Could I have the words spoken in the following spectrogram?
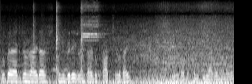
গ্রুপের একজন রাইডার তিনি বেরিয়ে গেলেন, তার একটু কাজ ছিল তাই। দেখি কতক্ষণ কী লাগে না লাগে।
